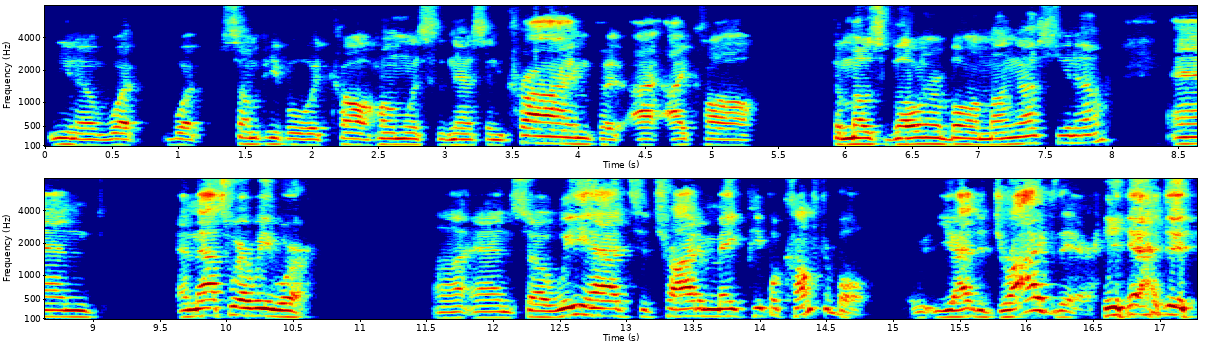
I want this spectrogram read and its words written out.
you know what what some people would call homelessness and crime, but I, I call the most vulnerable among us, you know, and and that's where we were. Uh, and so we had to try to make people comfortable you had to drive there. you to,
